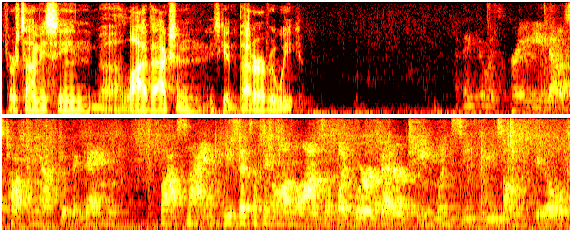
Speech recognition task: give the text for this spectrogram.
first time he's seen uh, live action, he's getting better every week. I think it was Grady that was talking after the game last night, and he said something along the lines of like, we're a better team when CP's on the field.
